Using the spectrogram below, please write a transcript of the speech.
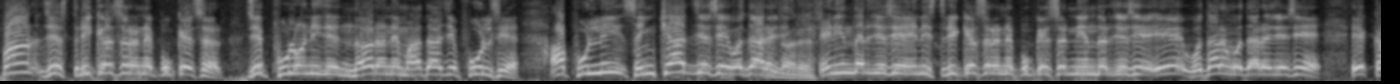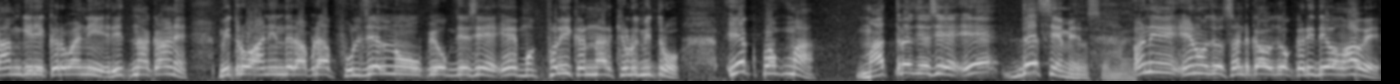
પણ જે સ્ત્રીકેસર અને પુકેસર જે ફૂલોની જે નર અને માદા જે ફૂલ છે આ ફૂલની સંખ્યા જ જે છે એ વધારે છે. એની અંદર જે છે એની સ્ત્રીકેસર અને પુકેસરની અંદર જે છે એ વધારે વધારે જે છે એ કામગીરી કરવાની રીતના કારણે મિત્રો આની અંદર આપણે આ ફૂલજેલનો ઉપયોગ જે છે એ મગફળી કરનાર ખેડૂત મિત્રો એક પંપમાં માત્ર જે છે એ દસ એમએલ 10 અને એનો જો છંટકાવ જો કરી દેવામાં આવે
